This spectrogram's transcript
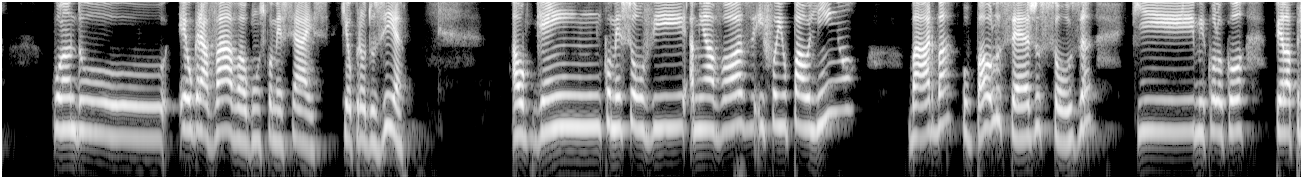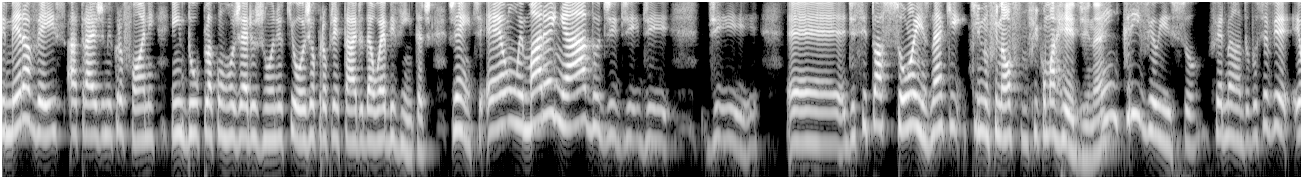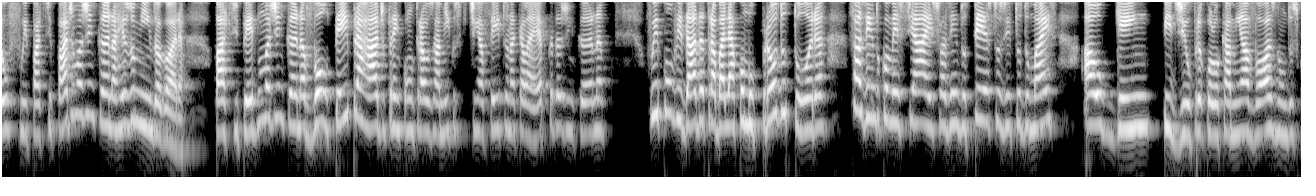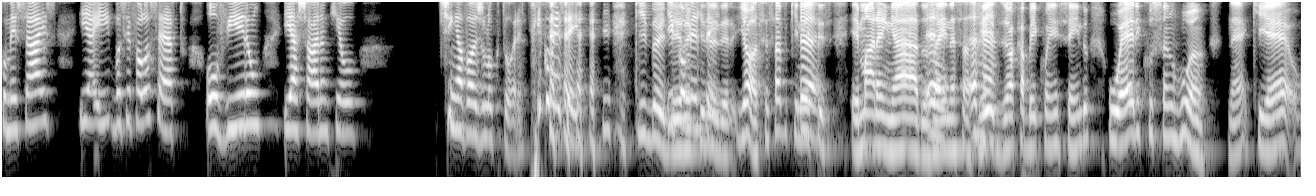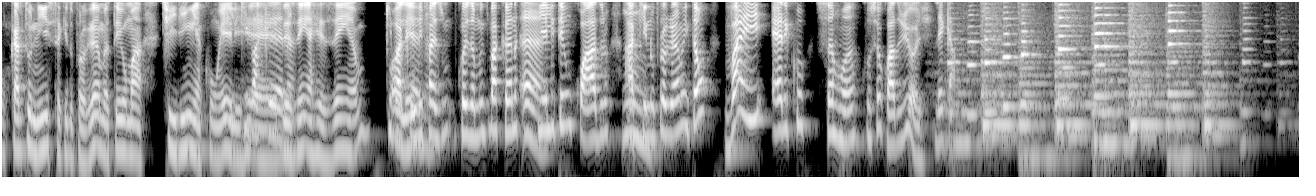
quando eu gravava alguns comerciais que eu produzia, alguém começou a ouvir a minha voz e foi o Paulinho Barba, o Paulo Sérgio Souza, que me colocou pela primeira vez atrás de microfone em dupla com o Rogério Júnior, que hoje é o proprietário da Web Vintage. Gente, é um emaranhado de, de, de, de é, de situações, né? Que, que, que, no final fica uma rede, né? É incrível isso, Fernando. Você vê, eu fui participar de uma gincana, resumindo agora, participei de uma gincana, voltei para a rádio para encontrar os amigos que tinha feito naquela época da gincana. Fui convidada a trabalhar como produtora, fazendo comerciais, fazendo textos e tudo mais. Alguém pediu para eu colocar minha voz num dos comerciais e aí você falou certo. Ouviram e acharam que eu tinha voz de locutora. E comecei. que doideira, que doideira. E ó, você sabe que nesses é. emaranhados é. aí nessas redes, eu acabei conhecendo o Érico San Juan, né? Que é o cartunista aqui do programa. Eu tenho uma tirinha com ele, que é, desenha resenha. Que Olha, bacana. ele faz coisa muito bacana é. e ele tem um quadro hum. aqui no programa. Então, vai aí, Érico San Juan, com o seu quadro de hoje. Legal.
